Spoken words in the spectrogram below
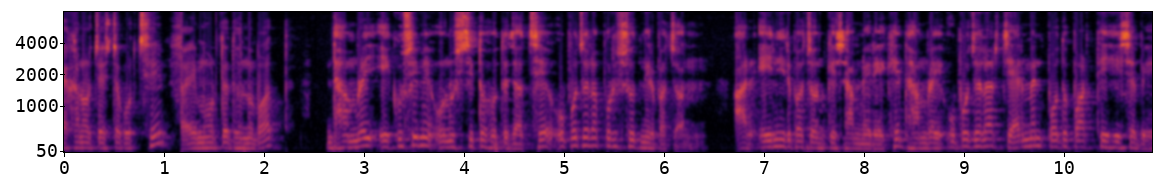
দেখানোর চেষ্টা করছি। এই মুহূর্তে ধন্যবাদ। ধামরাই একুশে মে অনুষ্ঠিত হতে যাচ্ছে উপজেলা পরিষদ নির্বাচন। আর এই নির্বাচনকে সামনে রেখে ধামরাই উপজেলার চেয়ারম্যান পদপ্রার্থী হিসেবে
